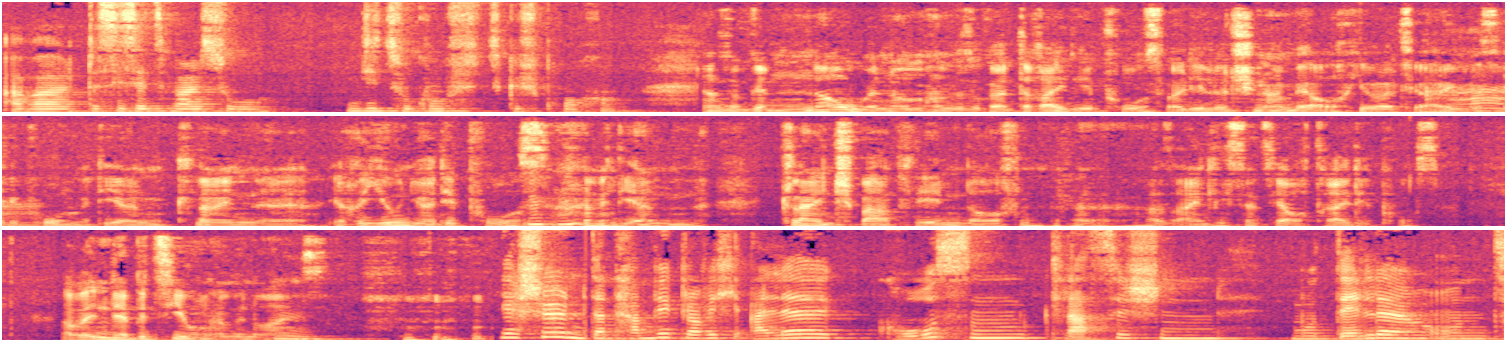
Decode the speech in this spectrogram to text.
Aber das ist jetzt mal so in die Zukunft gesprochen. Also genau genommen haben wir sogar drei Depots, weil die Lütschen haben ja auch jeweils ihr eigenes ah. Depot mit ihren kleinen, äh, ihre Junior-Depots, mhm. mit ihren kleinen Sparplänen laufen. Äh, also eigentlich sind es ja auch drei Depots. Aber in der Beziehung haben wir nur eins. Mhm. Ja, schön. Dann haben wir, glaube ich, alle großen klassischen Modelle und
